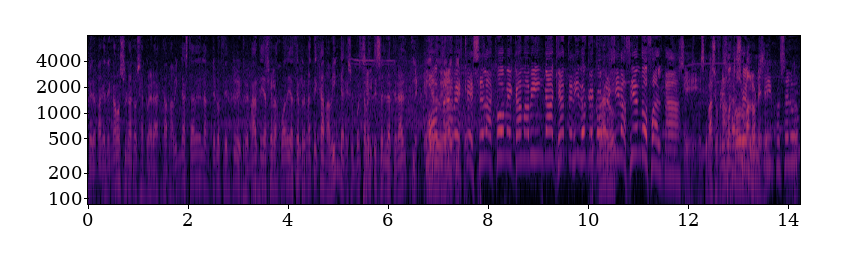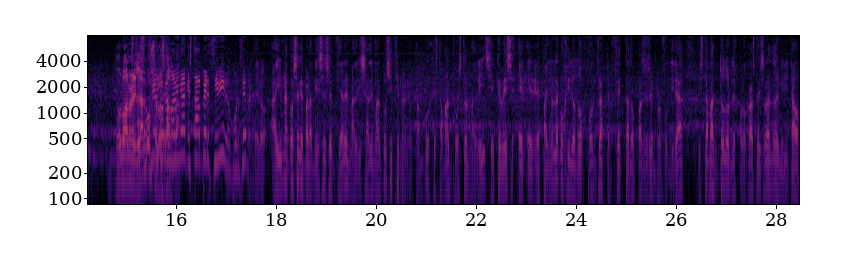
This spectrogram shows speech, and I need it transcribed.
Pero para que tengamos una cosa clara, Camavinga está de delantero centro y remate y hace la jugada y hace el remate Camavinga, que supuestamente es el lateral izquierdo Otra del vez equipo. que se la come Camavinga, que ha tenido que Pues claro. corregir haciendo falta. Sí, es que va a sufrir A con José todos los balones, Sí, ¿eh? José Lu. Todos los balones está largos se los zampa. Camavinga, que está percibido, por cierto. Pero hay una cosa que para mí es esencial, el Madrid sale mal posicionado en el campo, es que está mal puesto el Madrid. Si es que ves, el, el español le ha cogido dos contras perfectas, dos pases en profundidad, estaban todos descolocados, estáis hablando de Militao,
